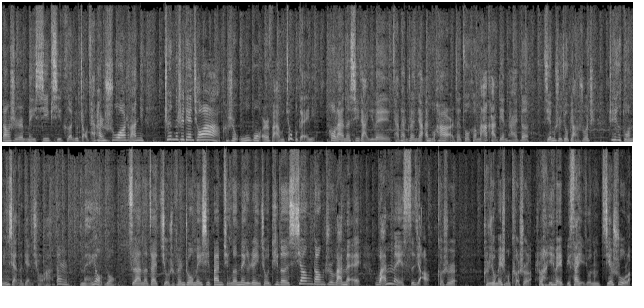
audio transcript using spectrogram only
当时梅西、皮克就找裁判说，是吧？你。真的是点球啊！可是无功而返，我就不给你。后来呢，西甲一位裁判专家安杜哈尔在做客马卡电台的节目时就表示说：“这这个多明显的点球啊！”但是没有用。虽然呢，在九十分钟梅西扳平的那个任意球踢得相当之完美，完美死角，可是，可是就没什么可是了，是吧？因为比赛也就那么结束了。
